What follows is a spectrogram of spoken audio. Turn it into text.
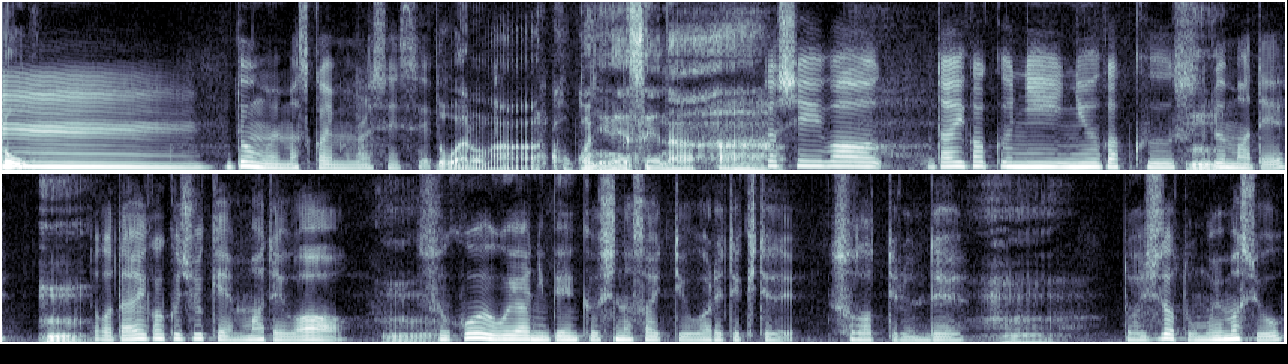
どう？どう思いますか今村先生。どうやろうな。高校2年生な。私は大学に入学するまで、うん。だから大学受験まではすごい親に勉強しなさいって言われてきて育ってるんで、大事だと思いますよ。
